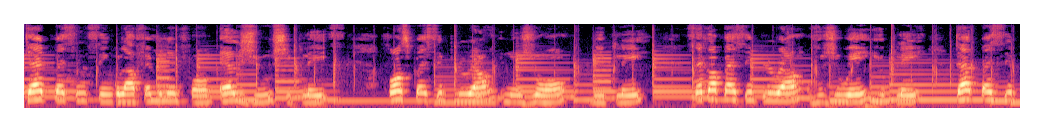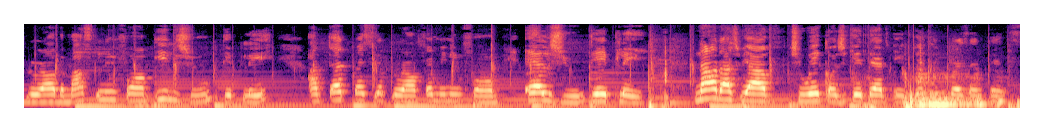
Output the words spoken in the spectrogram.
Third person singular, feminine form, elle joue, she plays. First person plural, nous jouons, we play. Second person plural, vous jouez, you play. Third person plural, the masculine form, il joue, they play. And third person plural, feminine form, elle joue, they play. Now that we have jouer conjugated in the present tense,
